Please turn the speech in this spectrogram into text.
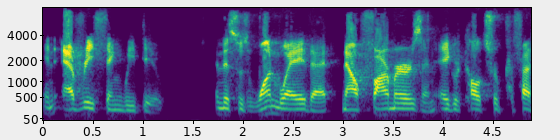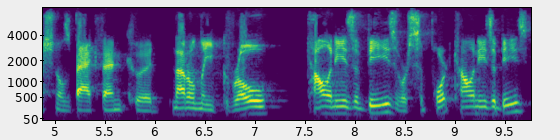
in everything we do? And this was one way that now farmers and agriculture professionals back then could not only grow colonies of bees or support colonies of bees,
